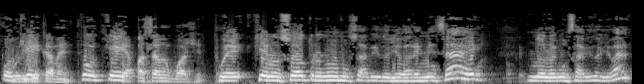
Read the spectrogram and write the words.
jurídicamente? Porque, ¿Qué ha pasado en Washington? Pues que nosotros no hemos sabido llevar el mensaje, no lo hemos sabido llevar,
